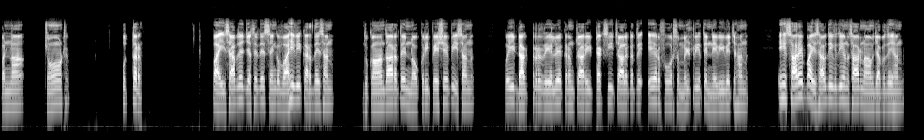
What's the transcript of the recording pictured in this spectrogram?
ਪੰਨਾ 64 ਉੱਤਰ। ਭਾਈ ਸਾਹਿਬ ਦੇ ਜਥੇ ਦੇ ਸਿੰਘ ਵਾਹੀ ਵੀ ਕਰਦੇ ਸਨ, ਦੁਕਾਨਦਾਰ ਅਤੇ ਨੌਕਰੀ ਪੇਸ਼ੇ ਵੀ ਸਨ। ਕੋਈ ਡਾਕਟਰ, ਰੇਲਵੇ ਕਰਮਚਾਰੀ, ਟੈਕਸੀ ਚਾਲਕ ਅਤੇ 에ਅਰ ਫੋਰਸ ਮਿਲਟਰੀ ਅਤੇ ਨੇਵੀ ਵਿੱਚ ਹਨ। ਇਹ ਸਾਰੇ ਭਾਈ ਸਾਹਿਬ ਦੀ ਵਿਧੀ ਅਨੁਸਾਰ ਨਾਮ ਜਪਦੇ ਹਨ।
